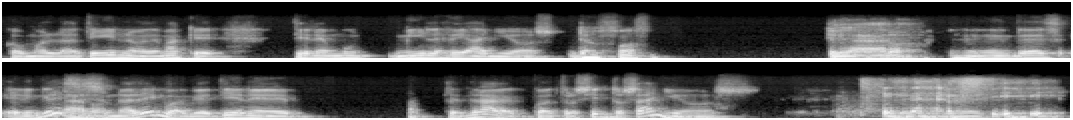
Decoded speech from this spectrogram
como el latino, además que tiene miles de años, ¿no? Claro. Entonces, el inglés Claro. es una lengua que tiene, tendrá 400 años. sí.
